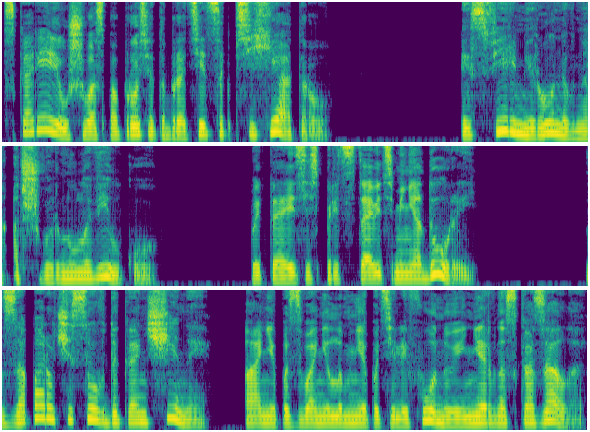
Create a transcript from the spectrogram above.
Скорее уж вас попросят обратиться к психиатру». Эсфирь Мироновна отшвырнула вилку. «Пытаетесь представить меня дурой?» За пару часов до кончины Аня позвонила мне по телефону и нервно сказала.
